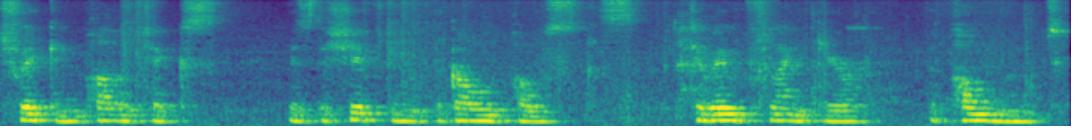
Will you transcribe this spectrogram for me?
trick in politics is the shifting of the goalposts to outflank your opponent.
